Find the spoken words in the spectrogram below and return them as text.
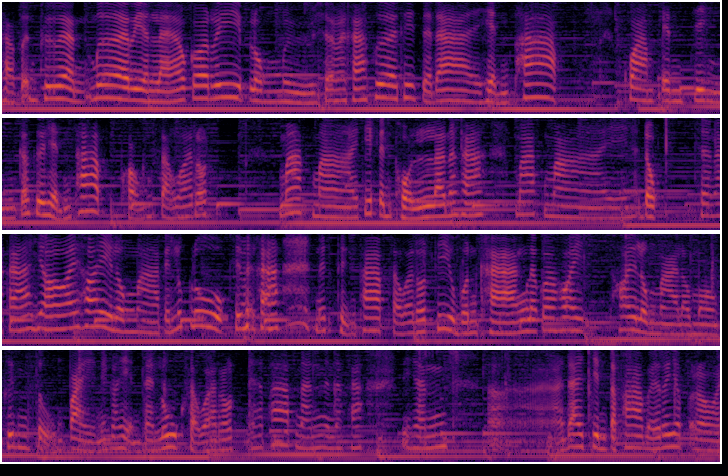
ค่ะเพื่อนๆเมื่อเรียนแล้วก็รีบลงมือใช่ไหมคะ เพื่อที่จะได้เห็นภาพ ความเป็นจริง ก็คือเห็นภาพของสาวรสมากมายที่เป็นผลแล้วนะคะ มากมายดกใช่ไหมคะ ย้อยห้อยลงมาเป็นลูกๆใช่ไหมคะ นึกถึงภาพสาวรสที่อยู่บนค้างแล้วก็ห้อยห้อยลงมาเรามองขึ้นสูงไป นี่ก็เห็นแต่ลูกสาวรสนะภาพนั้นนะคะดิฉันได้จินตภาพไว้เรียบร้อย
